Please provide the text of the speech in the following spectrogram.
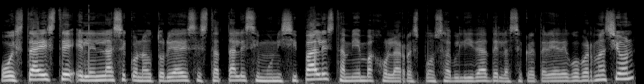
O está este el enlace con autoridades estatales y municipales, también bajo la responsabilidad de la Secretaría de Gobernación,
